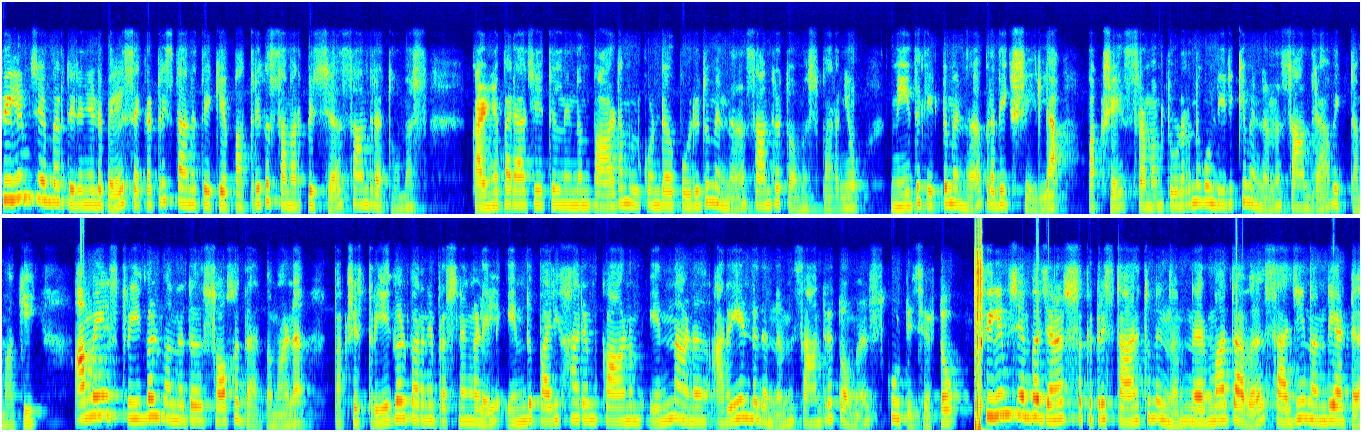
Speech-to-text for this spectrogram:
ഫിലിം ചേംബർ തിരഞ്ഞെടുപ്പിൽ സെക്രട്ടറി സ്ഥാനത്തേക്ക് പത്രിക സമർപ്പിച്ച് സാന്ദ്ര തോമസ്. കഴിഞ്ഞ പരാജയത്തിൽ നിന്നും പാഠം ഉൾക്കൊണ്ട് പൊരുതുമെന്ന് സാന്ദ്ര തോമസ് പറഞ്ഞു. നീതി കിട്ടുമെന്ന് പ്രതീക്ഷയില്ല. പക്ഷേ ശ്രമം തുടർന്നുകൊണ്ടിരിക്കുമെന്നും സാന്ദ്ര വ്യക്തമാക്കി. അമ്മയിൽ സ്ത്രീകൾ വന്നത് സൗഹൃദാർഹമാണ് പക്ഷെ സ്ത്രീകൾ പറഞ്ഞ പ്രശ്നങ്ങളിൽ എന്ത് പരിഹാരം കാണും എന്നാണ് അറിയേണ്ടതെന്നും സാന്ദ്ര തോമസ് കൂട്ടിച്ചേർത്തു. ഫിലിം ചേംബർ ജനറൽ സെക്രട്ടറി സ്ഥാനത്തു നിന്നും നിർമ്മാതാവ് സജി നന്ദിയാട്ട്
